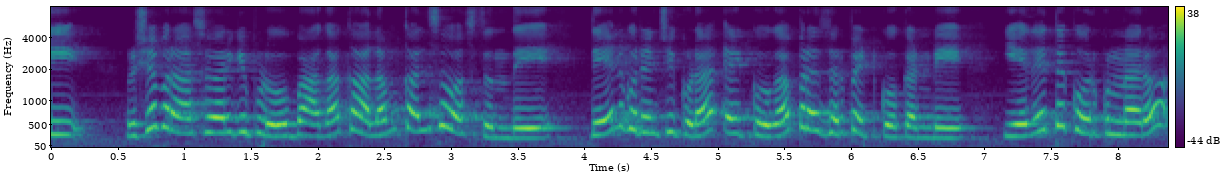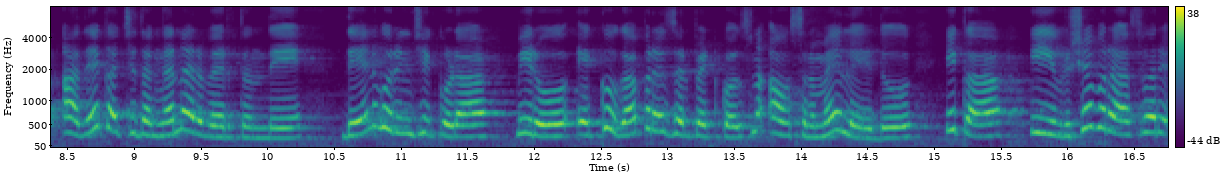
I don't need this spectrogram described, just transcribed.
ఈ వృషభ రాశి వారికి ఇప్పుడు బాగా కాలం కలిసి వస్తుంది. దేని గురించి కూడా ఎక్కువగా ప్రెషర్ పెట్టుకోకండి. ఏదైతే కోరుకున్నారో అదే ఖచ్చితంగా నెరవేరుతుంది. దేని గురించి కూడా మీరు ఎక్కువగా ప్రెషర్ పెట్టుకోవాల్సిన అవసరమే లేదు. ఇక ఈ వృషభ రాశి వారి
